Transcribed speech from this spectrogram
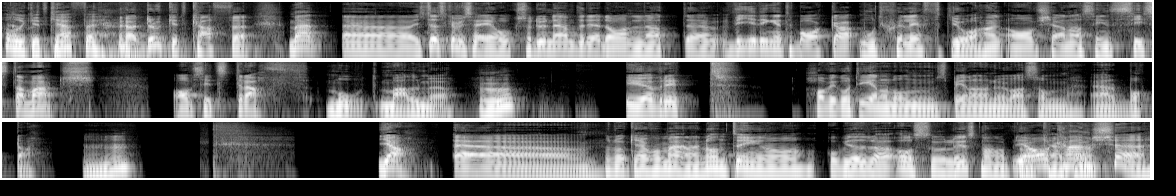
Har druckit kaffe. Jag har druckit kaffe. Men eh, det ska vi säga också. Du nämnde det Daniel att eh, Widing är tillbaka mot Skellefteå. Han avtjänar sin sista match av sitt straff mot Malmö. Mm. I övrigt har vi gått igenom de spelarna nu va, som är borta. Mm. Ja. Eh, Men då kanske med dig någonting att, bjuda oss och lyssnarna på. ja, kanske.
